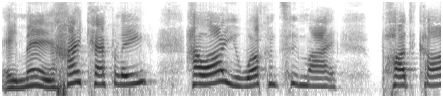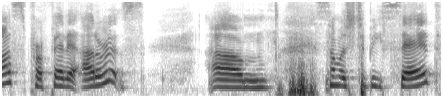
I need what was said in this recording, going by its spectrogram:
Amen. Hi, Kathleen. How are you? Welcome to my podcast, Prophetic Utterance. Um, so much to be said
